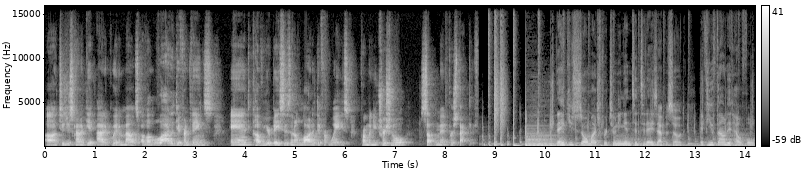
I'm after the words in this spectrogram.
uh, to just kind of get adequate amounts of a lot of different things and cover your bases in a lot of different ways from a nutritional supplement perspective. Thank you so much for tuning into today's episode. If you found it helpful,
